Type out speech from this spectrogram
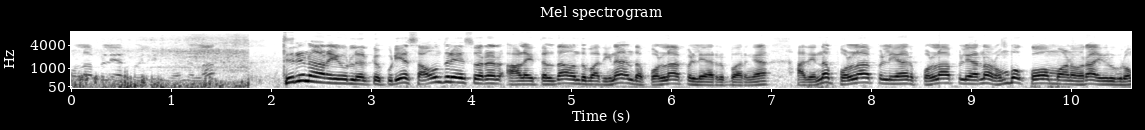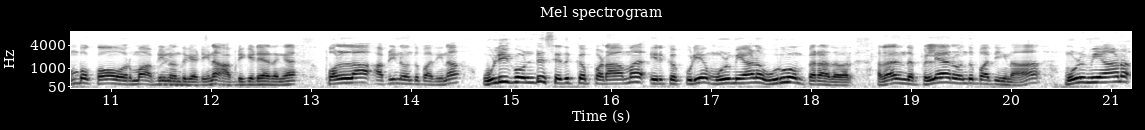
பொல்லா பிள்ளையார் கோயிலுக்கு நீங்கள் வந்துடலாம். திருநாரையூரில் இருக்கக்கூடிய சௌந்தரேஸ்வரர் ஆலயத்தில் தான் வந்து பார்த்திங்கன்னா இந்த பொல்லா பிள்ளையார் இருப்பாருங்க. அது என்ன பொல்லா பிள்ளையார் பொல்லா பிள்ளையார்னா ரொம்ப கோபமானவராக இவருக்கு ரொம்ப கோவம் வருமா அப்படின்னு வந்து கேட்டிங்கன்னா அப்படி கிடையாதுங்க. பொல்லா அப்படின்னு வந்து பார்த்திங்கன்னா உளி கொண்டு செதுக்கப்படாமல் இருக்கக்கூடிய முழுமையான உருவம் பெறாதவர். அதாவது இந்த பிள்ளையார் வந்து பார்த்திங்கன்னா முழுமையான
